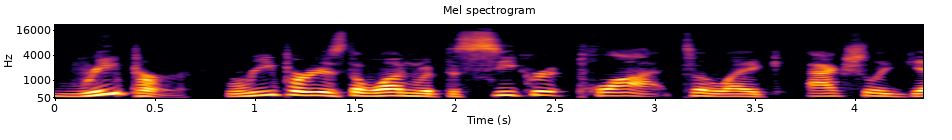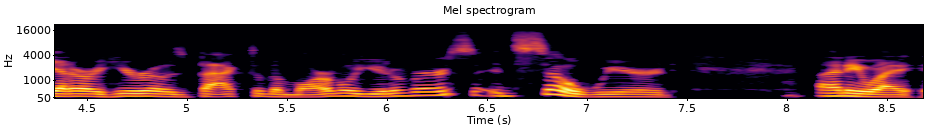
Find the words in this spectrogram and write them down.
Reaper. Reaper is the one with the secret plot to like actually get our heroes back to the Marvel universe. It's so weird. Anyway,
